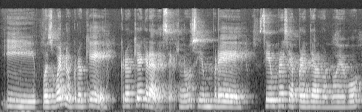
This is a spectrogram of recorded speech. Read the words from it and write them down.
y pues bueno, creo que, creo que agradecer, ¿no? Siempre, siempre se aprende algo nuevo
